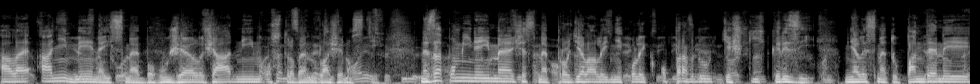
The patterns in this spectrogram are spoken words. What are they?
ale ani my nejsme bohužel žádným ostrovem blaženosti. Nezapomínejme, že jsme prodělali několik opravdu těžkých krizí. Měli jsme tu pandemii,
